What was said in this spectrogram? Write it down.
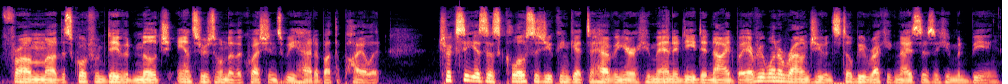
from uh, this quote from David Milch answers one of the questions we had about the pilot. Trixie is as close as you can get to having your humanity denied by everyone around you and still be recognized as a human being.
